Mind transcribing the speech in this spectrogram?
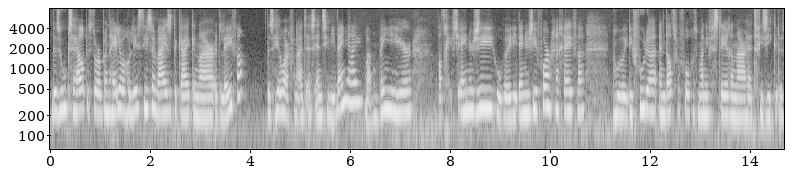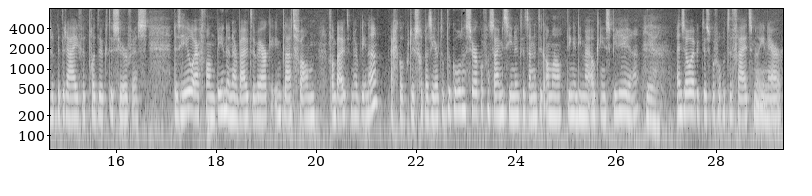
Dus hoe ik ze help is door op een hele holistische wijze te kijken naar het leven. Dus heel erg vanuit de essentie. Wie ben jij? Waarom ben je hier? Wat geeft je energie? Hoe wil je die energie vorm gaan geven? Hoe wil je die voeden? En dat vervolgens manifesteren naar het fysieke. Dus het bedrijf, het product, de service. Dus heel erg van binnen naar buiten werken in plaats van van buiten naar binnen. Eigenlijk ook dus gebaseerd op de Golden Circle van Simon Sinek. Dat zijn natuurlijk allemaal dingen die mij ook inspireren. Ja. En zo heb ik dus bijvoorbeeld de Vrijheidsmiljonair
